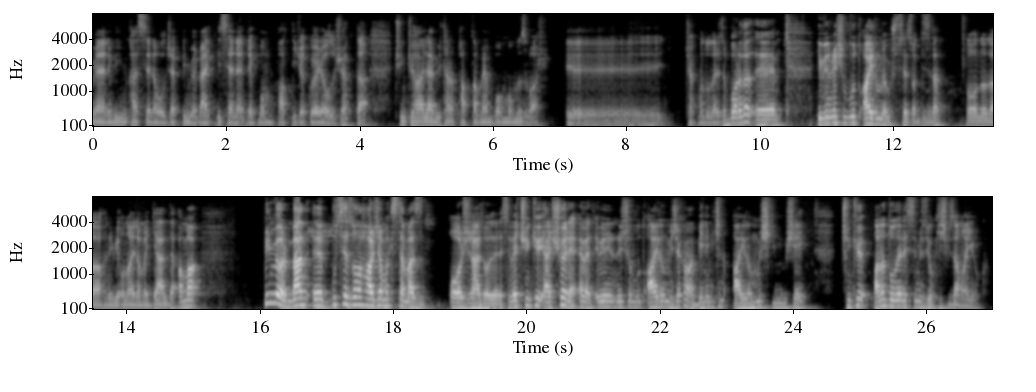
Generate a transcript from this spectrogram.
yani bilmiyorum kaç sene olacak bilmiyorum. Belki bir sene direkt bomba patlayacak öyle olacak da. Çünkü hala bir tane patlamayan bombamız var. Ee, çakma dolarıza. Bu arada e, Evan Rachel Wood ayrılmıyormuş sezon diziden. Onu da hani bir onaylama geldi ama bilmiyorum ben e, bu sezona harcamak istemezdim orijinal Dolores'i ve çünkü yani şöyle evet Evan Rachel Wood ayrılmayacak ama benim için ayrılmış gibi bir şey. Çünkü ana Dolores'imiz yok hiçbir zaman yok.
